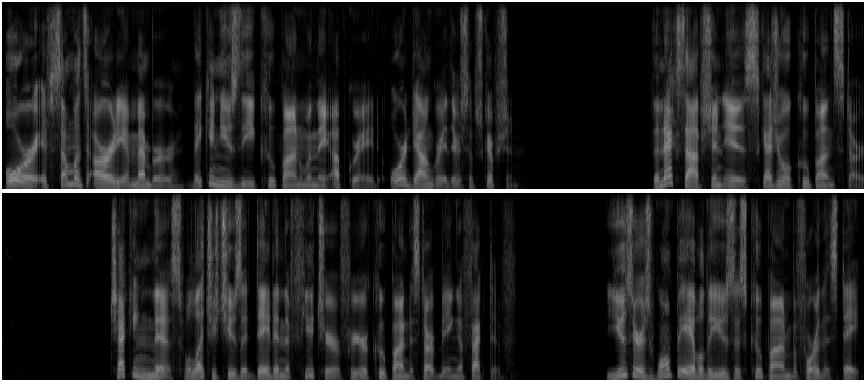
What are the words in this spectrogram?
Or if someone's already a member, they can use the coupon when they upgrade or downgrade their subscription. The next option is Schedule Coupon Start. Checking this will let you choose a date in the future for your coupon to start being effective. Users won't be able to use this coupon before this date.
